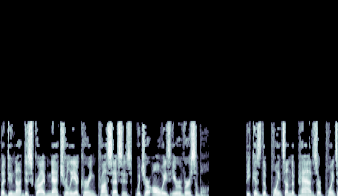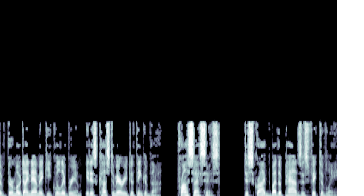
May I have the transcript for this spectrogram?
but do not describe naturally occurring processes, which are always irreversible. Because the points on the paths are points of thermodynamic equilibrium, it is customary to think of the processes described by the paths as fictively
